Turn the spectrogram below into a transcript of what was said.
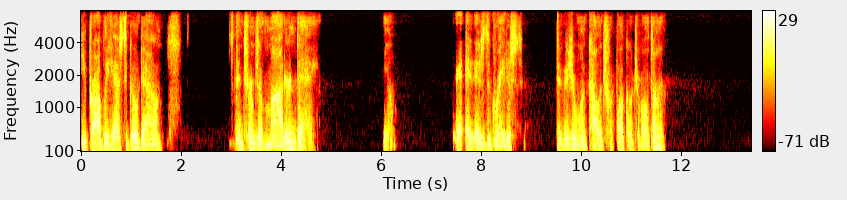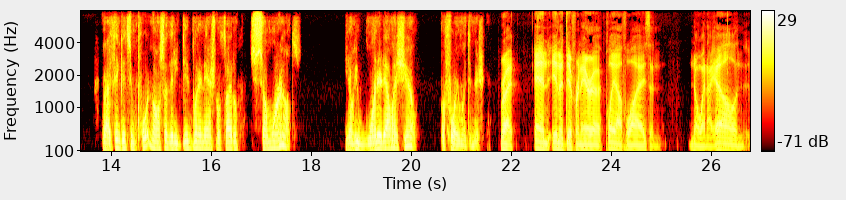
he probably has to go down in terms of modern day, you know, as the greatest Division One college football coach of all time. You know, I think it's important also that he did win a national title somewhere else. You know, he wanted LSU before he went to Michigan. Right. And in a different era, playoff wise, and no NIL and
